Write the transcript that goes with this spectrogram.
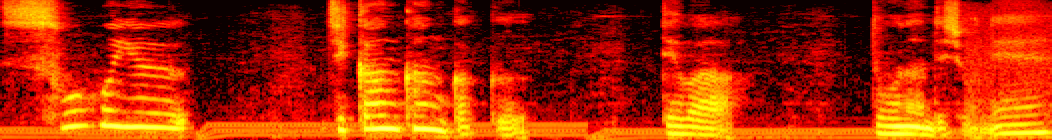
そういう時間感覚ではどうなんでしょうね。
